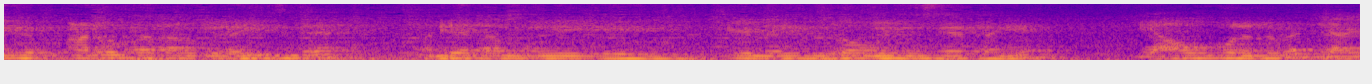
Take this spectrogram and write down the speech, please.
ಈಗ ಕಡೂರು ತಾಲೂಕಲ್ಲಿ ಐದಿದೆ ಮಂಡ್ಯ ತಾಲೂಕಲ್ಲಿ ಏಳು ಐದು ಯಾವ ಊರಲ್ಲೂ ಜಾಗ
